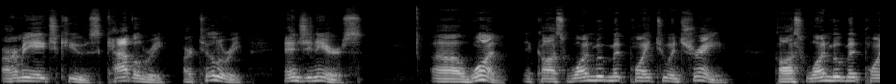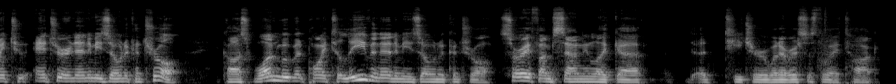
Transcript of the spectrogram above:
Army HQs, cavalry, artillery, engineers. Uh, one, it costs one movement point to entrain, costs one movement point to enter an enemy zone of control. It costs one movement point to leave an enemy zone of control. Sorry if I'm sounding like a, a teacher or whatever, it's just the way I talk.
